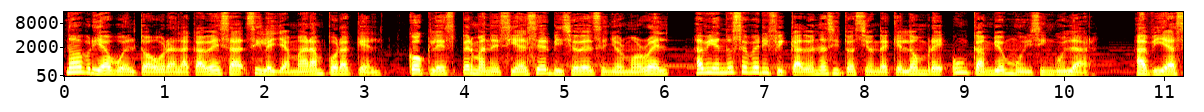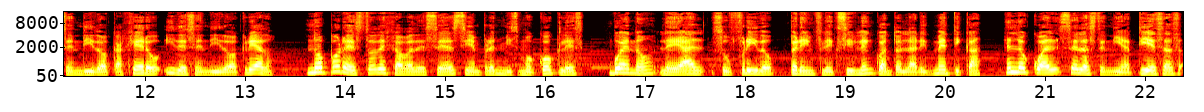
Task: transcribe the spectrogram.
no habría vuelto ahora a la cabeza si le llamaran por aquel. Cocles permanecía al servicio del señor Morrel, habiéndose verificado en la situación de aquel hombre un cambio muy singular. Había ascendido a cajero y descendido a criado. No por esto dejaba de ser siempre el mismo Cocles, bueno, leal, sufrido, pero inflexible en cuanto a la aritmética, en lo cual se las tenía tiesas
